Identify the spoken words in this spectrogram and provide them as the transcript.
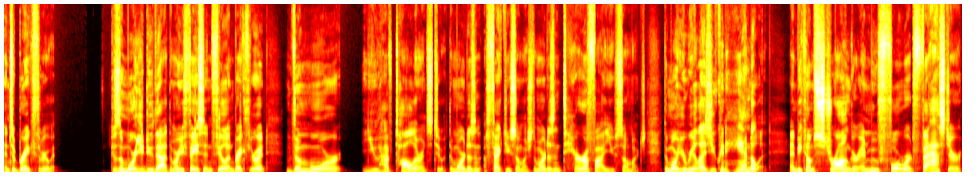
and to break through it. Because the more you do that, the more you face it and feel it and break through it, the more you have tolerance to it, the more it doesn't affect you so much, the more it doesn't terrify you so much, the more you realize you can handle it and become stronger and move forward faster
